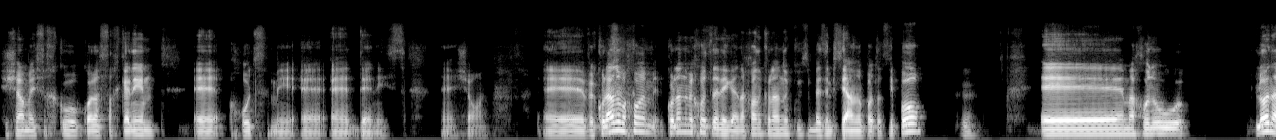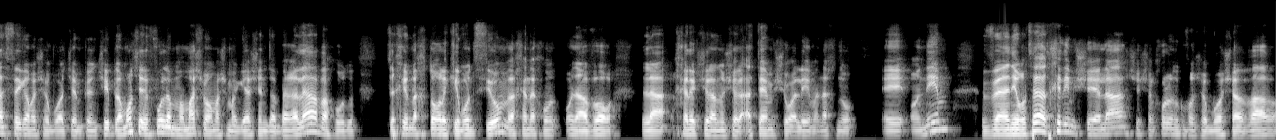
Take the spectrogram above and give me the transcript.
ששם ישחקו כל השחקנים חוץ מדניס, שרון. וכולנו מחוץ לליגה, נכון? כולנו בעצם סיימנו פה את הסיפור. אמ, אנחנו לא נעשה גם השבוע צ'מפיונשיפ, למרות שלפולה ממש ממש מגיע שנדבר עליה, ואנחנו צריכים לחתור לכיוון סיום, ולכן אנחנו נעבור לחלק שלנו של אתם שואלים, אנחנו אה, עונים, ואני רוצה להתחיל עם שאלה ששלחו לנו כבר שבוע שעבר,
